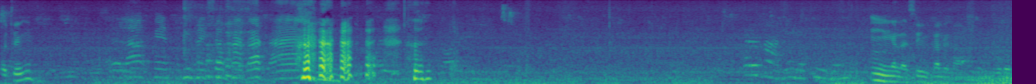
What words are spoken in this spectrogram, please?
ก็ถึง อผ้าบ้านนะคฤหาสน์นี่ก็คือเนาะอืมนั่นแหละซื้อกันเลยนะอุดม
